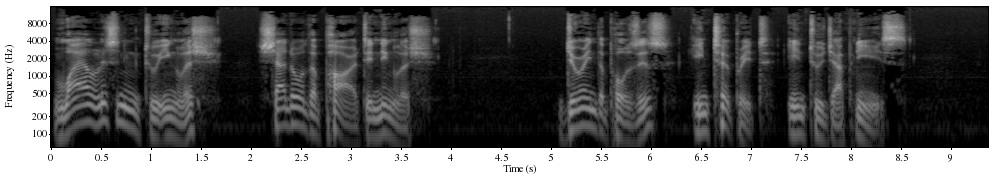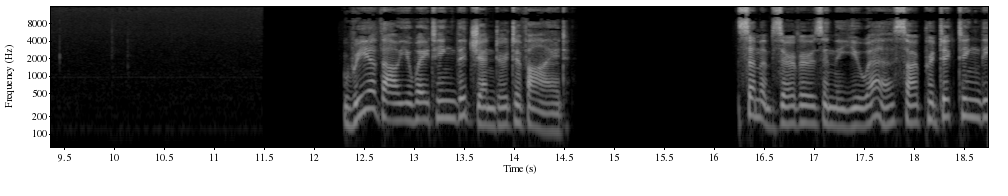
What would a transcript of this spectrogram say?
While listening to English, shadow the part in English. During the pauses, interpret into Japanese. Reevaluating the gender divide. Some observers in the U.S. are predicting the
